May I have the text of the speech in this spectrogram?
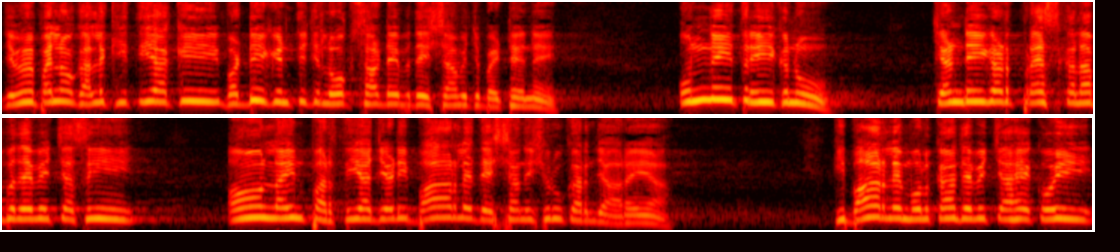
ਜਿਵੇਂ ਪਹਿਲਾਂ ਗੱਲ ਕੀਤੀ ਆ ਕਿ ਵੱਡੀ ਗਿਣਤੀ 'ਚ ਲੋਕ ਸਾਡੇ ਵਿਦੇਸ਼ਾਂ ਵਿੱਚ ਬੈਠੇ ਨੇ। 19 ਤਰੀਕ ਨੂੰ ਚੰਡੀਗੜ੍ਹ ਪ੍ਰੈਸ ਕਲੱਬ ਦੇ ਵਿੱਚ ਅਸੀਂ ਆਨਲਾਈਨ ਭਰਤੀ ਆ, ਜਿਹੜੀ ਬਾਹਰਲੇ ਦੇਸ਼ਾਂ ਦੀ ਸ਼ੁਰੂ ਕਰਨ ਜਾ ਰਹੇ ਆ। ਕਿ ਬਾਹਰਲੇ ਮੁਲਕਾਂ ਦੇ ਵਿੱਚ, ਚਾਹੇ ਕੋਈ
